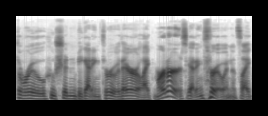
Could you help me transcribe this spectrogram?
through who shouldn't be getting through. There are like murderers getting through, and it's like,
